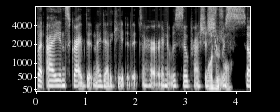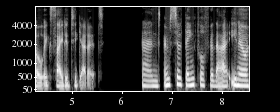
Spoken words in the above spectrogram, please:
But I inscribed it and I dedicated it to her, and it was so precious. Wonderful. She was so excited to get it. And I'm so thankful for that. You know,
